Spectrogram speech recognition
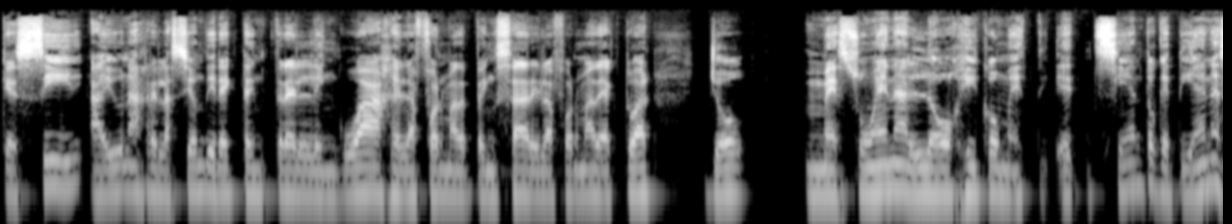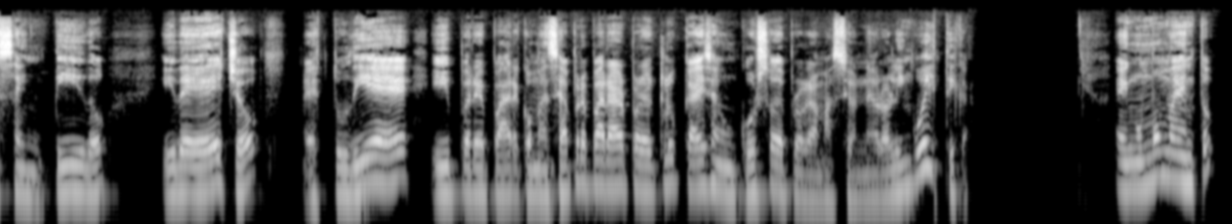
que sí hay una relación directa entre el lenguaje, la forma de pensar y la forma de actuar. Yo me suena lógico, me eh, siento que tiene sentido. Y de hecho estudié y comencé a preparar para el Club Kaizen un curso de programación neurolingüística. En un momento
